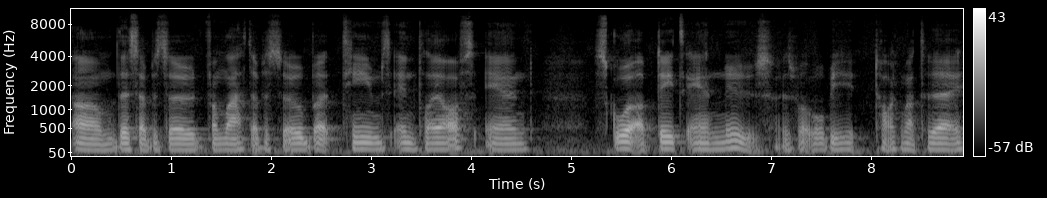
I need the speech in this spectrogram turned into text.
um, this episode from last episode, but teams in playoffs and score updates and news is what we'll be talking about today.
